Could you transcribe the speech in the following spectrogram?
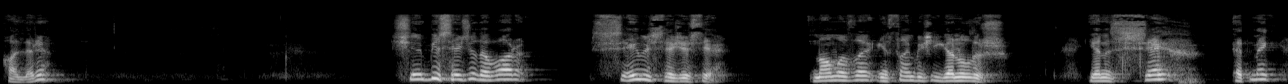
halleri. Şimdi bir secde de var sevgi secdesi. Namazda insan bir şey yanılır. Yani sev etmek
